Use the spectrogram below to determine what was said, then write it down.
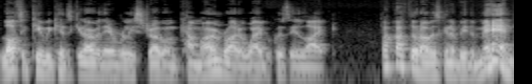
lots of Kiwi kids get over there and really struggle and come home right away because they're like, "Fuck, I thought I was going to be the man."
